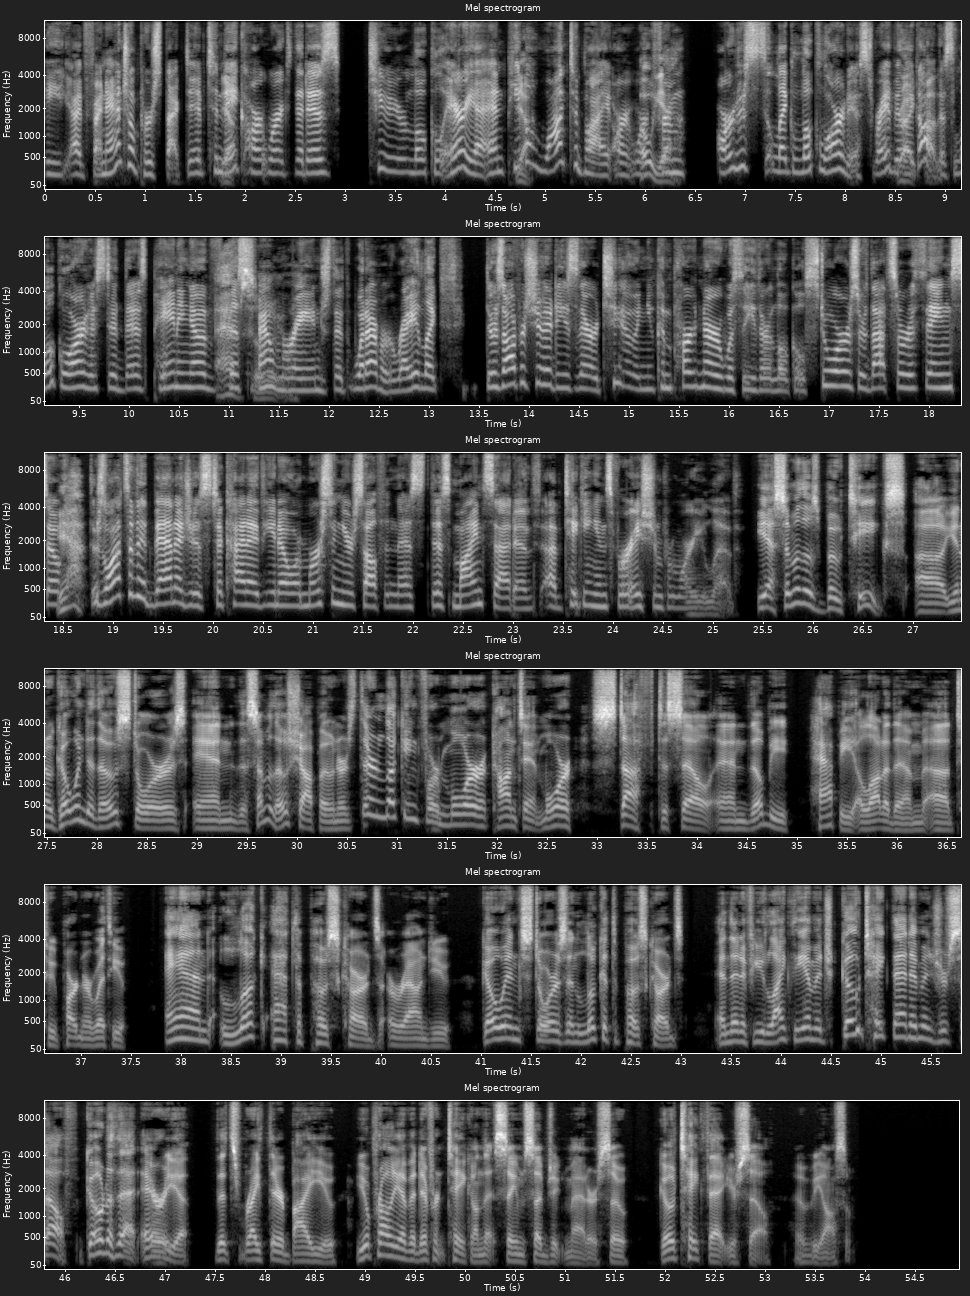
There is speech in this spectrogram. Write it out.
a, a financial perspective to Yeah. make artwork that is to your local area. And people want to buy artwork Oh, yeah. from artists, like local artists, right? Be Right. like, oh, this local artist did this painting of this mountain range, that whatever, right? Like there's opportunities there too. And you can partner with either local stores or that sort of thing. So Yeah. there's lots of advantages to kind of, you know, immersing yourself in this this mindset of of taking inspiration from where you live. Yeah, some of those boutiques, uh, you know, go into those stores and the, some of those shop owners, they're looking for more content, more stuff to sell, and they'll be happy, a lot of them, uh, to partner with you. And look at the postcards around you. Go in stores and look at the postcards. And then if you like the image, go take that image yourself. Go to that area that's right there by you. You'll probably have a different take on that same subject matter. So go take that yourself. It would be awesome.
